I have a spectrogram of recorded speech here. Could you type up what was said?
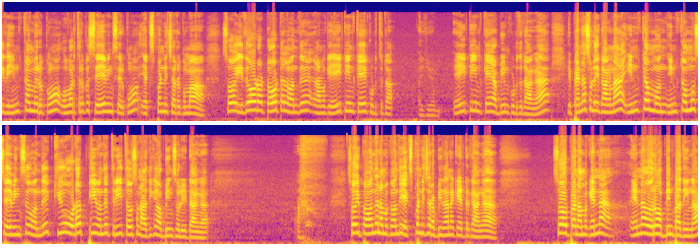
இது இன்கம் இருக்கும். ஒவ்வொருத்தருக்கும் சேவிங்ஸ் இருக்கும். எக்ஸ்பெண்டிச்சர் இருக்குமா? ஸோ இதோட டோட்டல் வந்து நமக்கு எயிட்டீன் கே கொடுத்துட்டான். ஐயோ எயிட்டீன் கே அப்படின்னு கொடுத்துட்டாங்க. இப்போ என்ன சொல்லியிருக்காங்கன்னா இன்கம் வந்து இன்கமும் சேவிங்ஸும் வந்து க்யூவோட பி வந்து த்ரீ தௌசண்ட் அதிகம் அப்படின்னு சொல்லிட்டாங்க. ஸோ இப்போ வந்து நமக்கு வந்து எக்ஸ்பெண்டிச்சர் அப்படி தானே கேட்டிருக்காங்க. ஸோ இப்போ நமக்கு என்ன என்ன வரும் அப்படின்னு பார்த்தீங்கன்னா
